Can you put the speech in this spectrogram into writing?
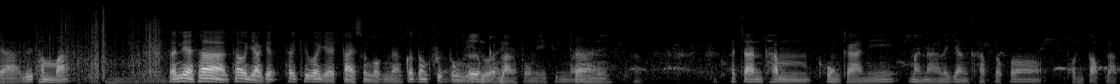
ญาหรือธรรมะแล้วเนี่ยถ้าถ้าอยากจะถ้าคิดว่าอยากตายสงบนะ ก็ต้องฝึกตรงนี้เพิ่มด้วยกำลังตรงนี้ขึ้นมาใช่พระอาจารย์ทำโครงการนี้มานานแล้วยังครับ แล้วก็ผลตอบรับ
